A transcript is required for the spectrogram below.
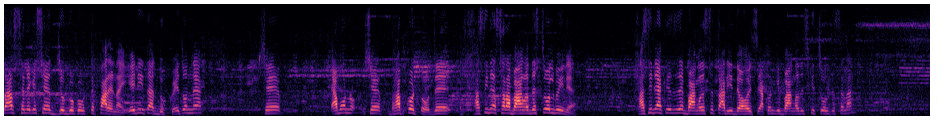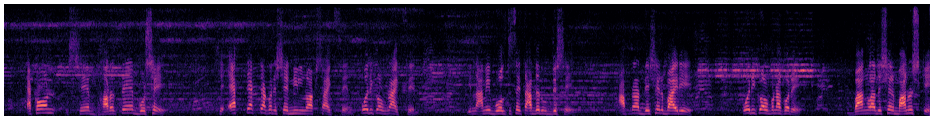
তার ছেলেকে সে যোগ্য করতে পারে নাই, এটাই তার দুঃখ। এই জন্যে সে এমন সে ভাব করতো যে হাসিনা ছাড়া বাংলাদেশ চলবেই না। হাসিনাকে যে বাংলাদেশে তাড়িয়ে দেওয়া হয়েছে, এখন কি বাংলাদেশ কি চলতেছে না? এখন সে ভারতে বসে সে একটা একটা করে সে নীল নকশা আঁকছেন পরিকল্পনা আঁকছেন কিন্তু আমি বলতে চাই তাদের উদ্দেশ্যে, আপনার দেশের বাইরে পরিকল্পনা করে বাংলাদেশের মানুষকে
